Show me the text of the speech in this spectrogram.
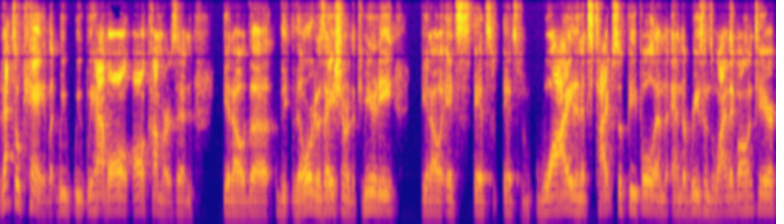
that's okay that we, we we have all all comers and you know the the the organization or the community you know it's it's it's wide in its types of people and and the reasons why they volunteer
